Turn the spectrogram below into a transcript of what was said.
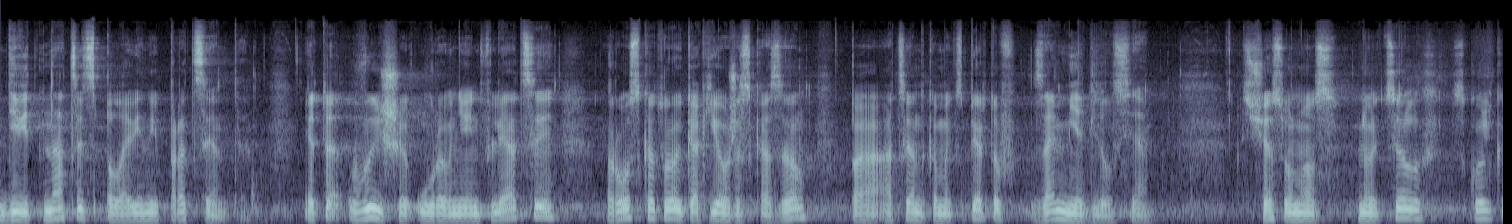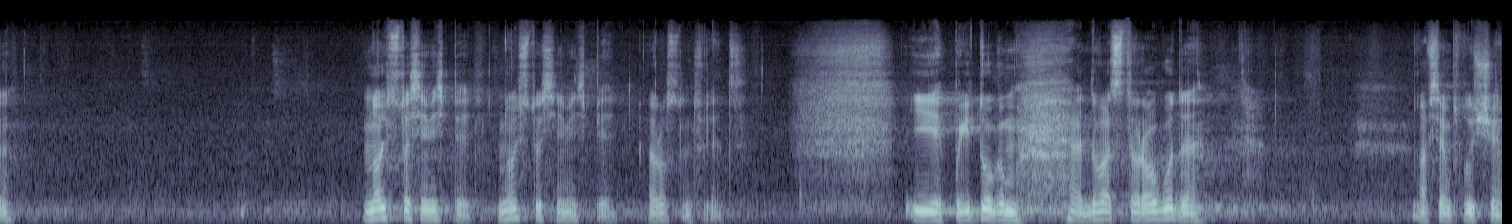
19,5%. Это выше уровня инфляции рост которой, как я уже сказал, по оценкам экспертов, замедлился. Сейчас у нас 0, сколько? 0,175. 0,175 рост инфляции. И по итогам 2022 года, во всяком случае,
